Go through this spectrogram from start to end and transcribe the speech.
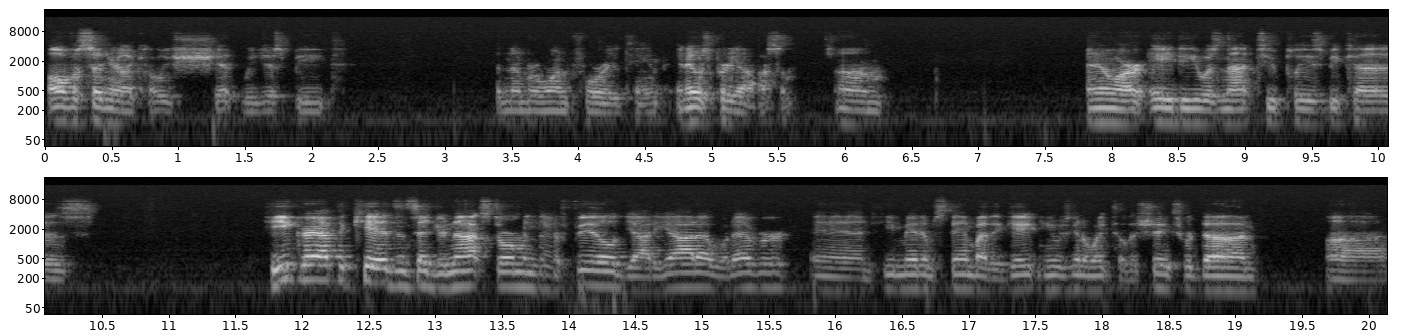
all of a sudden you're like, holy shit, we just beat the number one 4A team. And it was pretty awesome. Um, I know our AD was not too pleased because he grabbed the kids and said, You're not storming their field, yada, yada, whatever. And he made them stand by the gate and he was going to wait till the shakes were done, uh,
